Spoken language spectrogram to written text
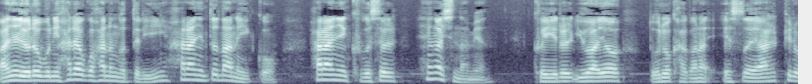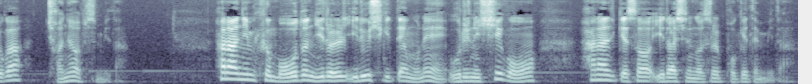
만약 여러분이 하려고 하는 것들이 하나님 뜻 안에 있고 하나님 그것을 행하신다면 그 일을 위하여 노력하거나 애써야 할 필요가 전혀 없습니다. 하나님 그 모든 일을 이루시기 때문에 우리는 쉬고 하나님께서 일하시는 것을 보게 됩니다.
